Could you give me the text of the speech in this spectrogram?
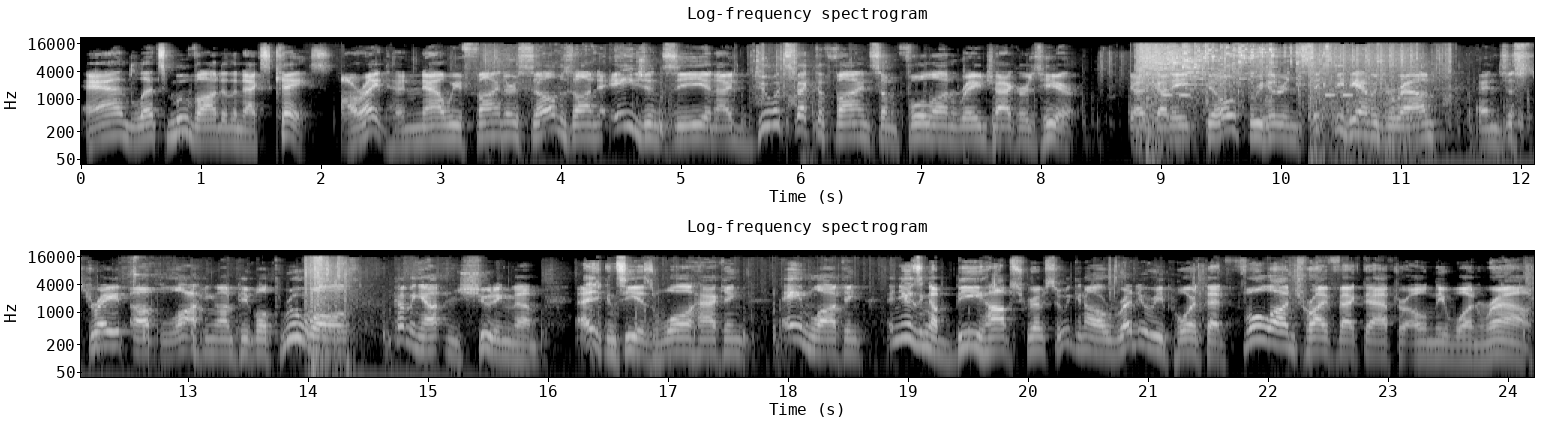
And let's move on to the next case. Alright, and now we find ourselves on Agency, and I do expect to find some full-on rage hackers here. Guys got 8 kills, 360 damage around, and just straight up locking on people through walls, coming out and shooting them. As you can see, is wall hacking, aim locking, and using a B-hop script, so we can already report that full-on trifecta after only one round.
